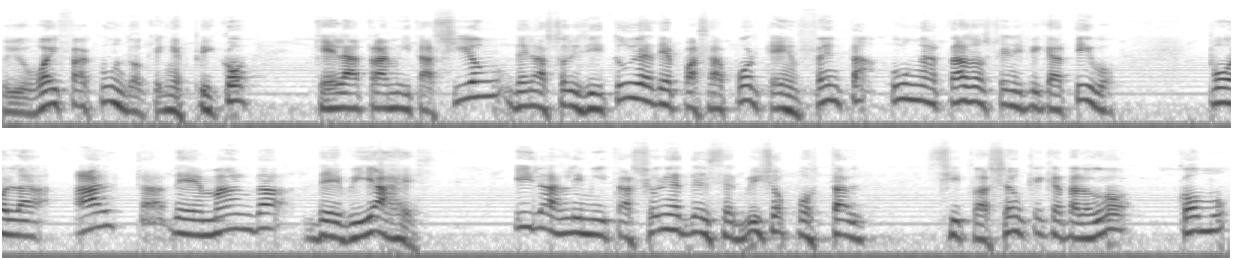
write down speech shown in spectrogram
Uyuguay Facundo, quien explicó que la tramitación de las solicitudes de pasaporte enfrenta un atraso significativo por la alta demanda de viajes y las limitaciones del servicio postal, situación que catalogó como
